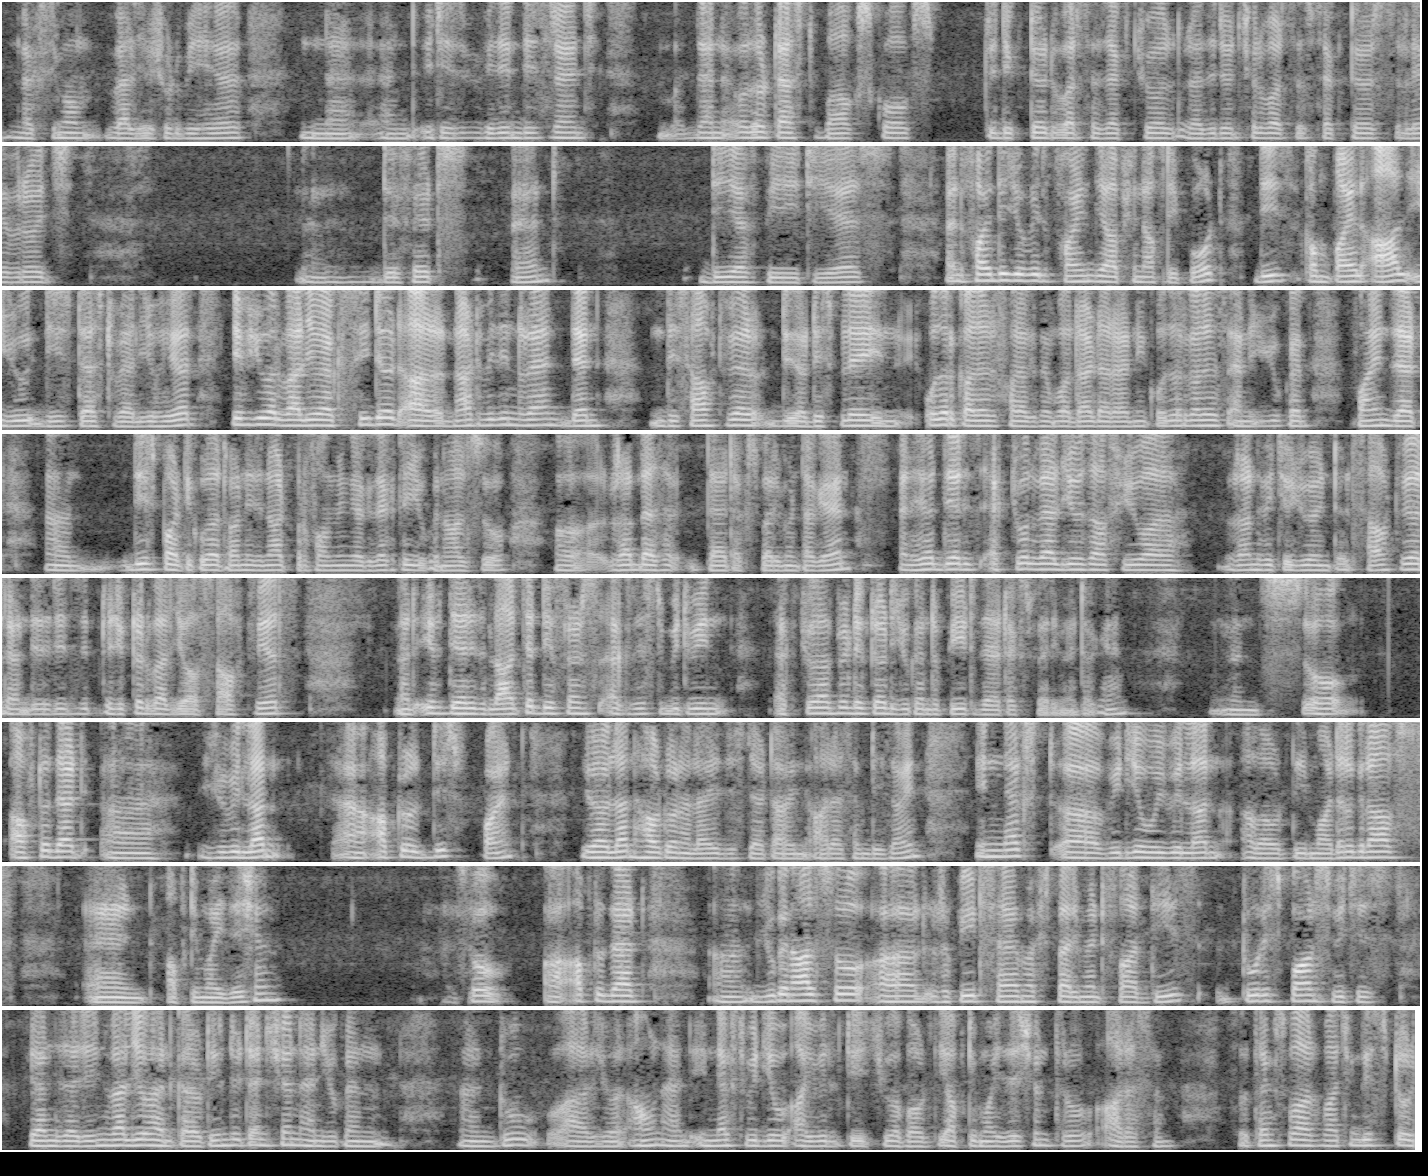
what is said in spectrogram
maximum value should be here and it is within this range. Then other test Box-Cox predicted versus actual residential versus factors leverage uh, DFFITS and DFBETAS and finally you will find the option of report. These compile all you these test value here. If your value exceeded or not within range then the software display in other colors for example red or any other colors and you can find that uh, this particular run is not performing exactly. You can also uh, run that, that experiment again. And here there is actual values of your run which you entered software and it is the predicted value of softwares and if there is larger difference exists between actual and predicted you can repeat that experiment again. And so after that uh, you will learn uh, up to this point you have learned how to analyze this data in RSM design. In next uh, video we will learn about the model graphs and optimization. So uh, up to that uh, you can also uh, repeat same experiment for these two response which is PNZ value and carotene retention and you can uh, do uh, your own. And in next video I will teach you about the optimization through RSM so thanks for watching this tutorial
